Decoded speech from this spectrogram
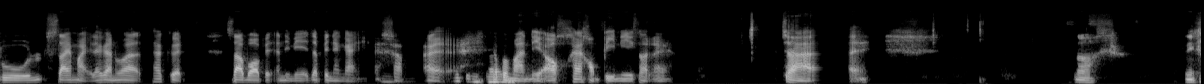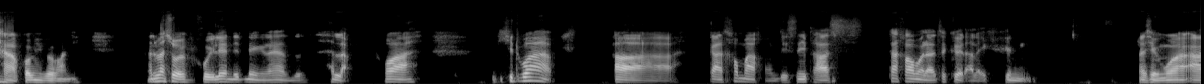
ดูสไตล์ใหม่แล้วกันว่า ถ้าเกิดซาบอเป็นอนิเมะจะเป็นยังไงนะครับเออก็ประมาณนี้เอาแค่ของปีนี้ก่อนเลยจะเนาะนี่ข่าวก็มีประมาณนี้อันมาชวนคุยเล่นนิดนึงนะครับหลักว่า คิดว่าอ่าการเข้ามาของ Disney Plus ถ้าเข้ามาแล้วจะเกิดอะไรขึ้นหมายถึงว่าอ่า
